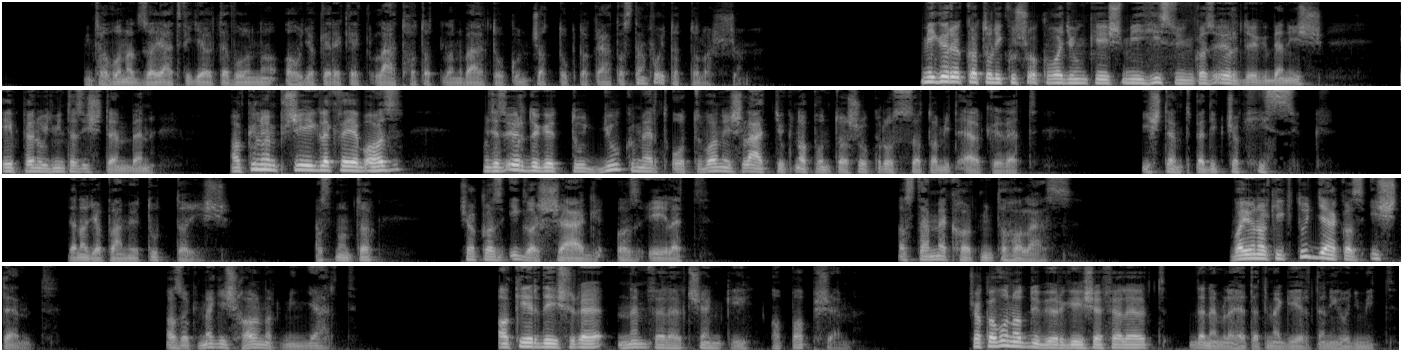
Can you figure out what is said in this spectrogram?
mintha vonat zaját figyelte volna, ahogy a kerekek láthatatlan váltókon csattogtak át, aztán folytatta lassan. Mi görög katolikusok vagyunk, és mi hiszünk az ördögben is, éppen úgy, mint az Istenben. A különbség legfeljebb az, hogy az ördögöt tudjuk, mert ott van, és látjuk naponta sok rosszat, amit elkövet. Istent pedig csak hisszük. De nagyapám ő tudta is. Azt mondta, csak az igazság az élet. Aztán meghalt, mint a halász. Vajon akik tudják az Istent, azok meg is halnak mindjárt? A kérdésre nem felelt senki, a pap sem. Csak a vonat dübörgése felelt, de nem lehetett megérteni, hogy mit.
